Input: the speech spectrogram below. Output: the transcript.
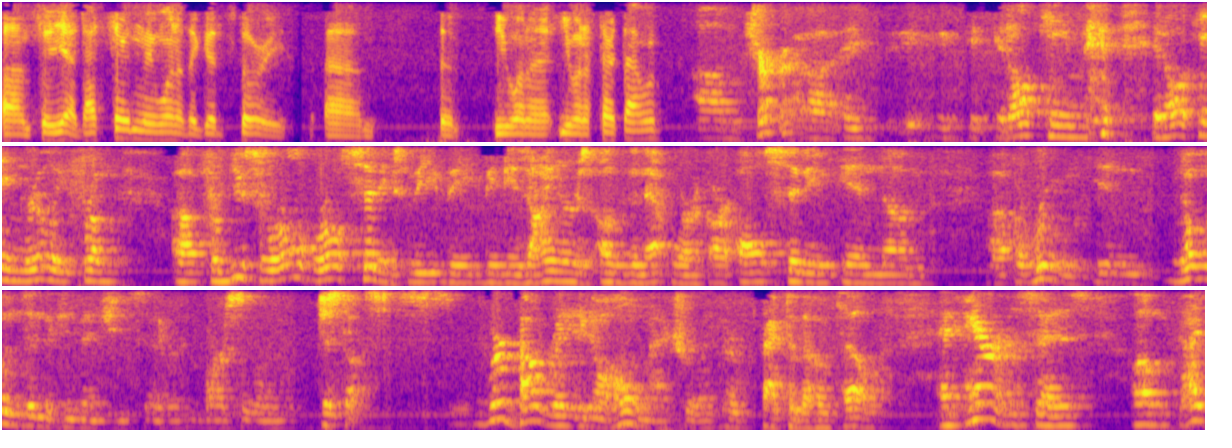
Um, so yeah, that's certainly one of the good stories. Um, so you wanna you wanna start that one? Um, sure. Uh, it, it, it, all came it all came really from uh, from you. So we're all we're all sitting. So the, the, the designers of the network are all sitting in um, uh, a room. In no one's in the convention center in Barcelona. Just us. We're about ready to go home actually, or back to the hotel. And Aaron says, um, I,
